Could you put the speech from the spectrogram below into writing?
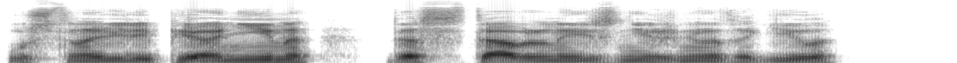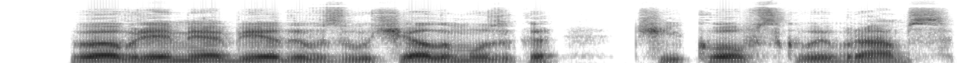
установили пианино, доставленное из Нижнего Тагила. Во время обеда звучала музыка Чайковского и Брамса.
